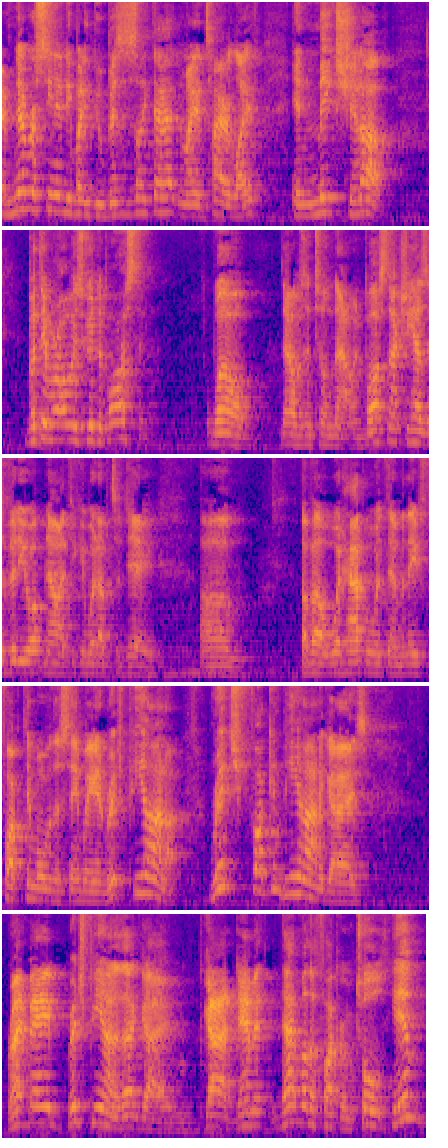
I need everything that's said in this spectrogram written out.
I've never seen anybody do business like that in my entire life and make shit up. But they were always good to Boston. Well, that was until now. And Boston actually has a video up now. I think it went up today um, about what happened with them, and they fucked him over the same way. And Rich Piana, Rich fucking Piana, guys, right, babe? Rich Piana, that guy. God damn it, that motherfucker told him,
